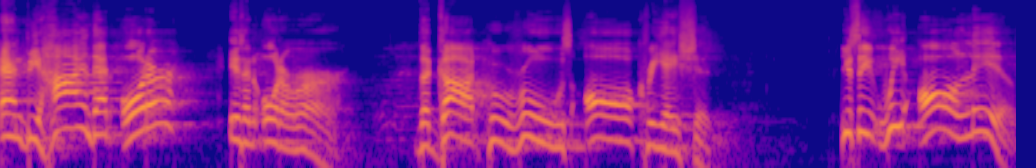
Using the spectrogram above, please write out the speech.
And behind that order is an orderer, the God who rules all creation. You see, we all live,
